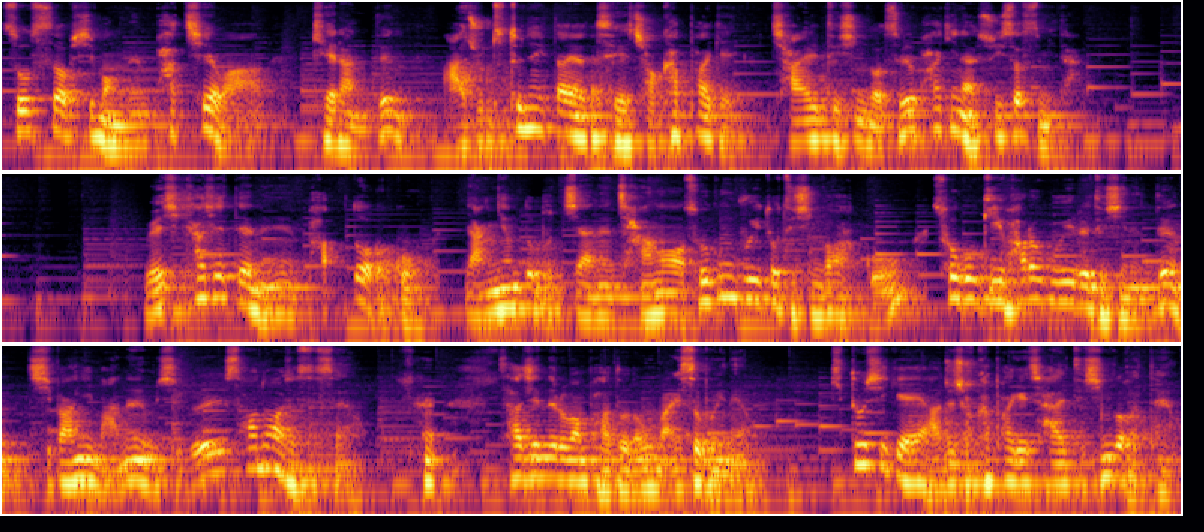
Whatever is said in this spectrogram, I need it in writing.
소스 없이 먹는 파채와 계란 등 아주 키토닉 다이어트에 적합하게 잘 드신 것을 확인할 수 있었습니다. 외식하실 때는 밥도 없고 양념도 묻지 않은 장어, 소금구이도 드신 것 같고 소고기, 화로구이를 드시는 등 지방이 많은 음식을 선호하셨었어요. 사진으로만 봐도 너무 맛있어 보이네요. 키토식에 아주 적합하게 잘 드신 것 같아요.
